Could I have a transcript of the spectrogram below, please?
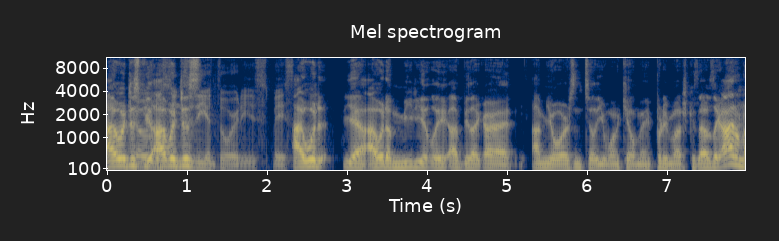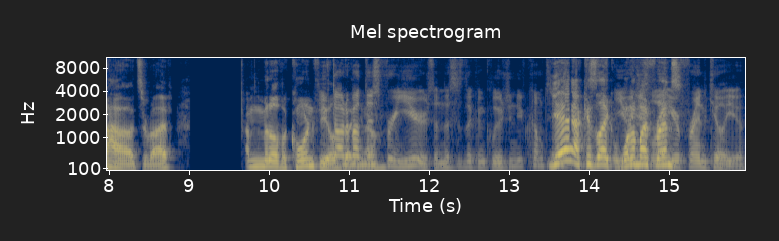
I would just Go be. I would just. the authorities. Basically, I would. Yeah, I would immediately. I'd be like, all right, I'm yours until you want to kill me, pretty much. Because I was like, I don't know how I'd survive. I'm in the middle of a cornfield. You thought but, about you this for years, and this is the conclusion you've come to. Yeah, because like You one of my friends. your friend kill you.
